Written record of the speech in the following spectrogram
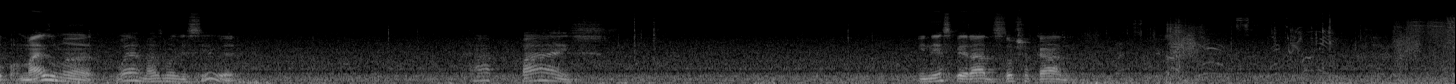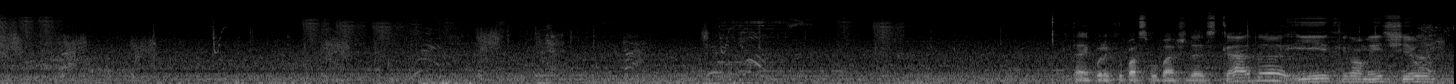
Opa, mais uma. Ué, mais uma descida? Rapaz. Inesperado, estou chocado. Tá, é por aqui eu passo por baixo da escada e finalmente eu.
